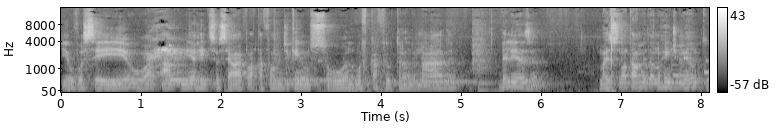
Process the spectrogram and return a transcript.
Eu vou ser eu, a, a minha rede social é a plataforma de quem eu sou, eu não vou ficar filtrando nada. Beleza, mas isso não estava me dando rendimento,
